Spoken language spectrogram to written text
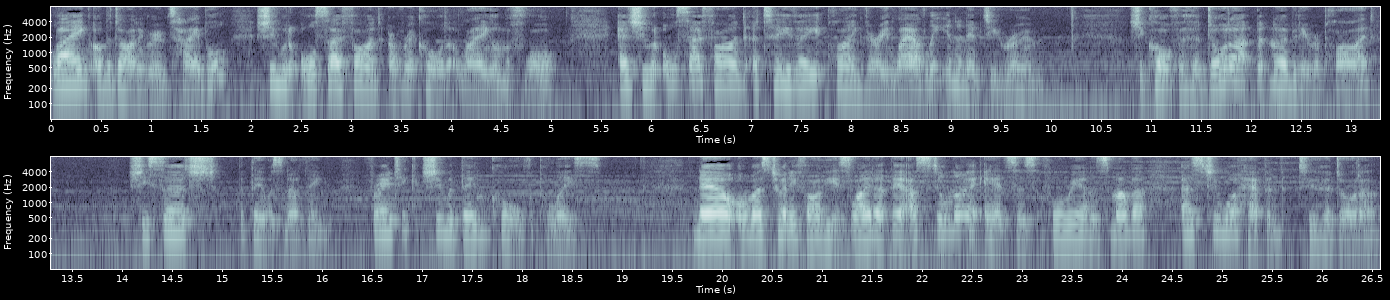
laying on the dining room table. She would also find a record laying on the floor. And she would also find a TV playing very loudly in an empty room. She called for her daughter, but nobody replied. She searched, but there was nothing. Frantic, she would then call the police. Now, almost 25 years later, there are still no answers for Rhianna's mother as to what happened to her daughter.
